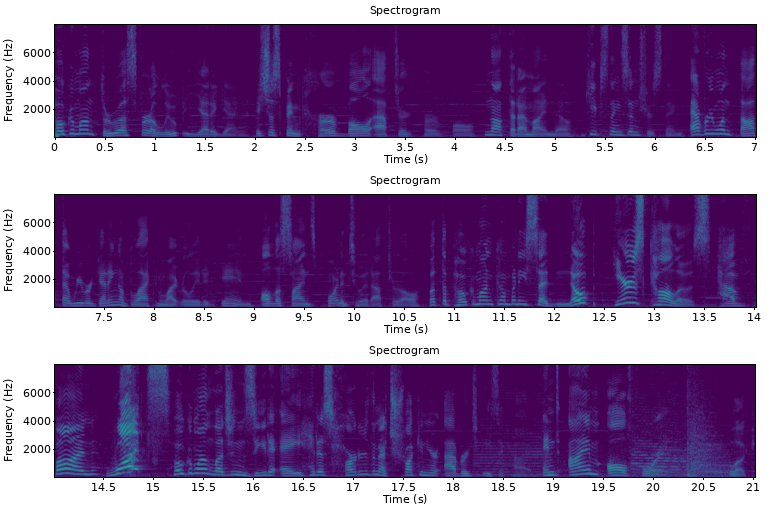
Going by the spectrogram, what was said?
Pokemon threw us for a loop yet again. It's just been curveball after curveball. Not that I mind though, keeps things interesting. Everyone thought that we were getting a black and white related game. All the signs pointed to it after all. But the Pokemon company said, nope, here's Kalos. Have fun. What? Pokemon Legends Z to A hit us harder than a truck in your average isekai. And I'm all for it. Look,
